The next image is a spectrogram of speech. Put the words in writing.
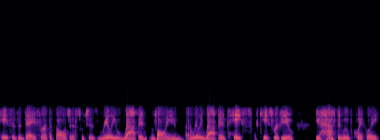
cases a day for a pathologist, which is really rapid volume, a really rapid pace of case review. You have to move quickly,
